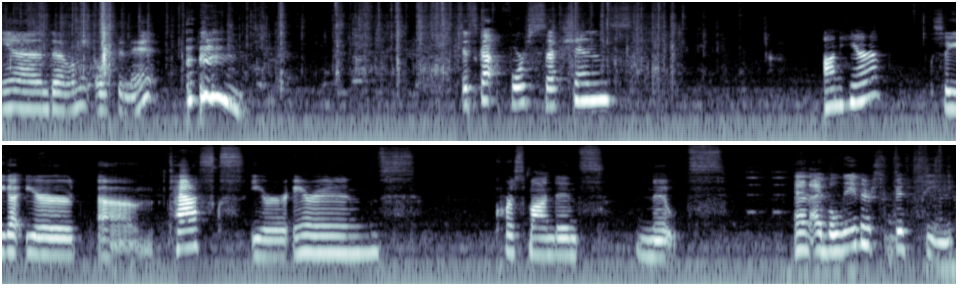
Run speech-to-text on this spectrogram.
And uh, let me open it. it's got four sections on here. So you got your um, tasks, your errands, correspondence, notes. And I believe there's 50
